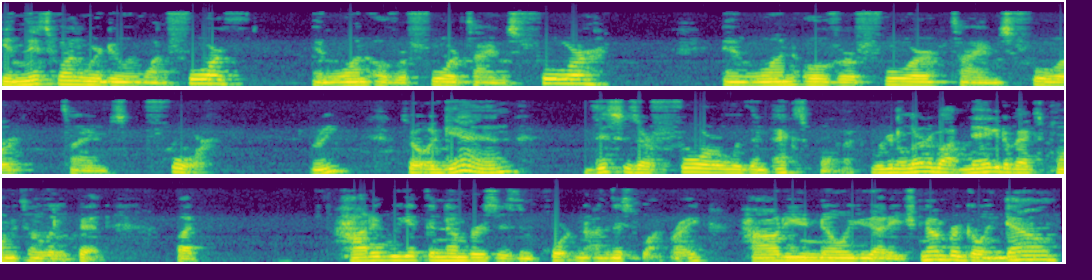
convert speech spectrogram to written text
in this one, we're doing 1 fourth and 1 over 4 times 4 and 1 over 4 times 4 times 4, right? So again, this is our 4 with an exponent. We're going to learn about negative exponents in a little bit, but how did we get the numbers is important on this one, right? How do you know you got each number going down?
